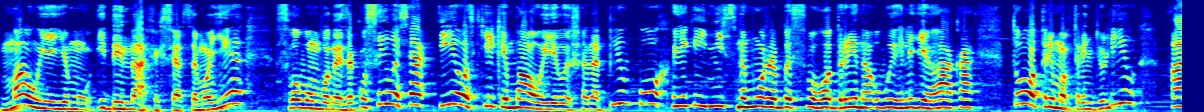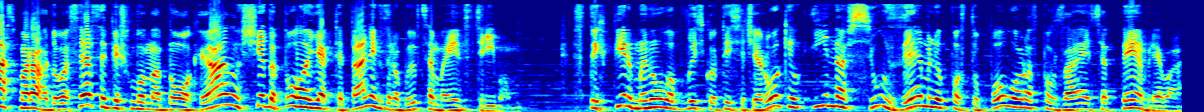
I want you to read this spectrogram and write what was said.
Мауї йому іди нафіг серце моє, словом вони закусилися, і оскільки Мауї лише напівбог, який ніс не може без свого дрина у вигляді гака, то отримав трендюлів, а смарагдове серце пішло на дно океану ще до того, як Титанік зробив це мейнстрімом. З тих пір минуло близько тисячі років, і на всю землю поступово розповзається темрява,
